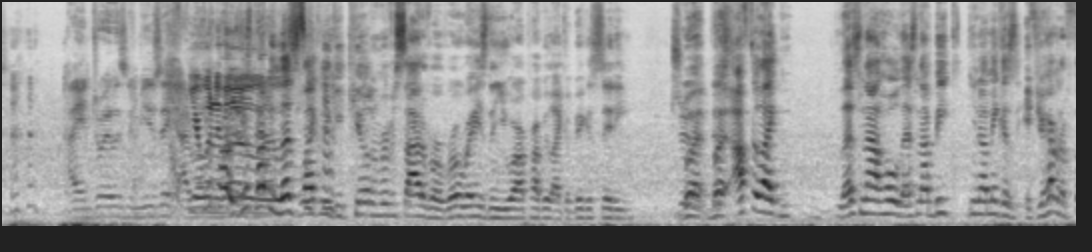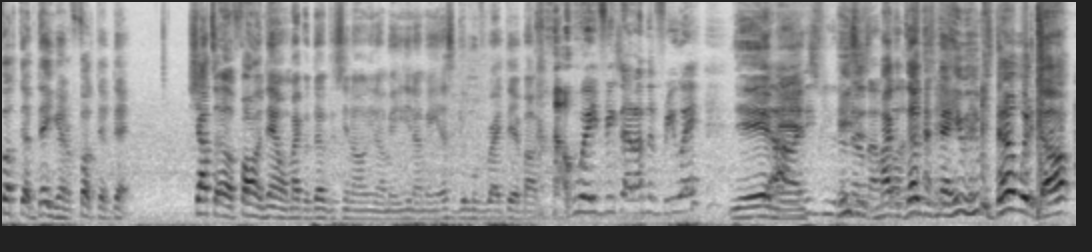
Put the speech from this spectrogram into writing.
I enjoy listening to music. I You're one of around. You're probably less likely to get killed in Riverside over a road race than you are probably like a bigger city. True, but but that's- I feel like let's not hold, let's not be, you know what I mean? Because if you're having a fucked up day, you're having a fucked up day. Shout to uh, Falling Down with Michael Douglas, you know, you know what I mean, you know what I mean. That's a good movie right there about. Where he freaks out on the freeway. Yeah, Oh, man. these people He's just Michael Falling Douglas, Down. man. He was he was done with it, dog.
